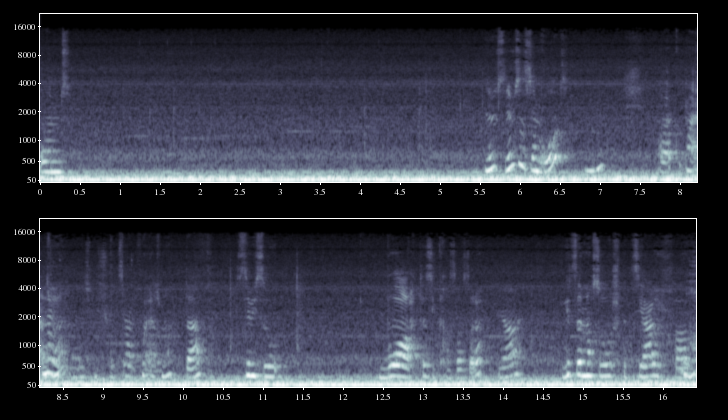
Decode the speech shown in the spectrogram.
Und nimmst, nimmst du so ein Rot? Mhm. Aber guck mal erstmal. Guck mal erstmal. Da. Das ist nämlich so. Boah, das sieht krass aus, oder? Ja. Gibt es dann noch so Spezialfarben?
